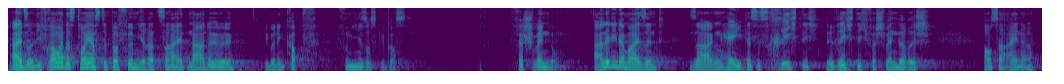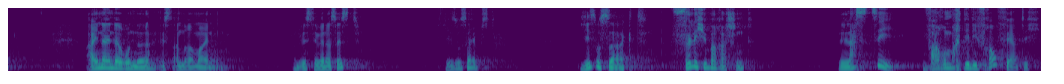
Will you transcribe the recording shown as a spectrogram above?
Also, die Frau hat das teuerste Parfüm ihrer Zeit, Nadeöl, über den Kopf von Jesus gegossen. Verschwendung. Alle, die dabei sind, sagen, hey, das ist richtig, richtig verschwenderisch. Außer einer. Einer in der Runde ist anderer Meinung. Und wisst ihr, wer das ist? Jesus selbst. Jesus sagt, völlig überraschend, lasst sie. Warum macht ihr die Frau fertig?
